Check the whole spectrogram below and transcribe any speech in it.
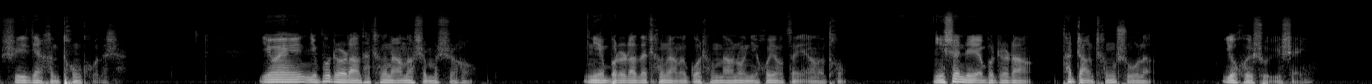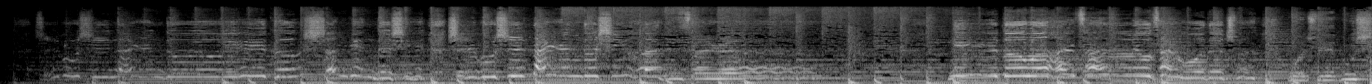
是一件很痛苦的事儿，因为你不知道他成长到什么时候，你也不知道在成长的过程当中你会有怎样的痛，你甚至也不知道他长成熟了，又会属于谁。是不是男人都善变的心？是不是男人的心很残忍？你的吻还残留在我的唇，我却不是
